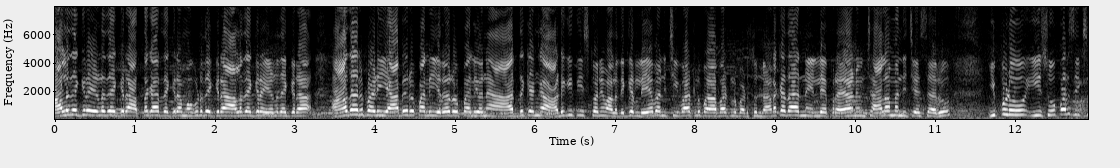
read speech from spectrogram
వాళ్ళ దగ్గర ఇళ్ళ దగ్గర అత్తగారి దగ్గర మొగుడు దగ్గర వాళ్ళ దగ్గర ఇళ్ళ దగ్గర ఆధారపడి యాభై రూపాయలు ఇరవై రూపాయలు అని ఆర్థికంగా అడిగి తీసుకొని వాళ్ళ దగ్గర లేవని చివాట్లు బాబాట్లు పడుతున్న నడకదారిని వెళ్ళే ప్రయాణం చాలామంది చేశారు. ఇప్పుడు ఈ సూపర్ సిక్స్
